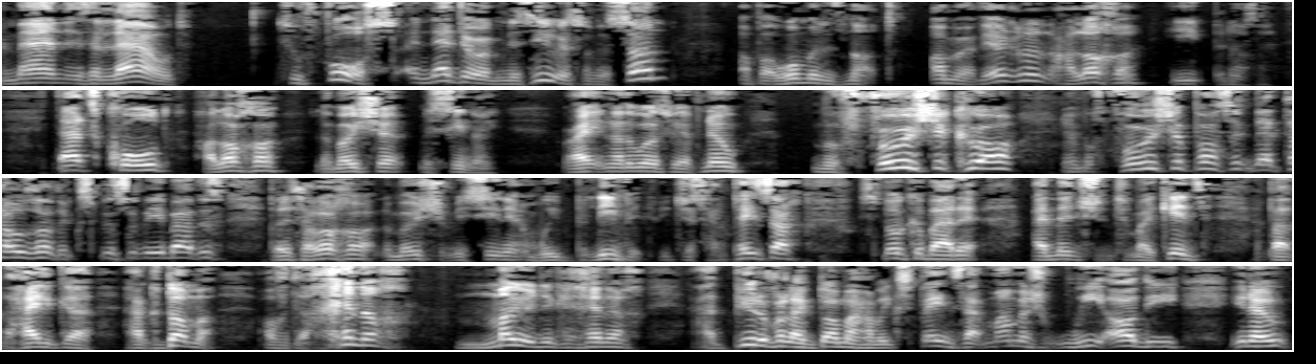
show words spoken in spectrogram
man is allowed to force a neder of Naziris on a son, but a woman is not. That's called halacha lemoshe Messinai. Right? In other words, we have no Mefurish Kra, no Mefurish Pasuk that tells us explicitly about this, but it's halacha lemoshe it and we believe it. We just had Pesach, we spoke about it. I mentioned to my kids about the Heilige Hagdoma of the Chinuch, Mayudik Chinuch, a beautiful Hagdoma, how he explains that mamash, we are the, you know,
